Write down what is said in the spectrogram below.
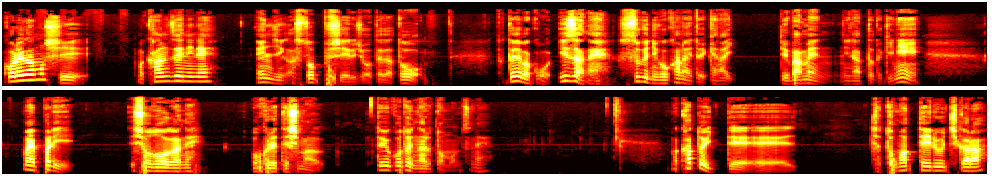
これがもし、ま、完全にね、エンジンがストップしている状態だと、例えばこう、いざね、すぐに動かないといけないっていう場面になった時に、まあ、やっぱり初動がね、遅れてしまうということになると思うんですね。ま、かといって、えー、じゃ止まっているうちから、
